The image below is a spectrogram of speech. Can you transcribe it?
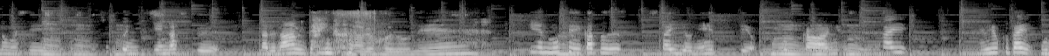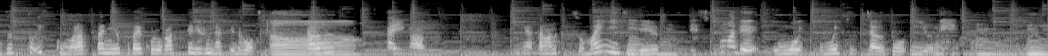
飲むし。ちょっと人間らしくなるな、みたいな。なるほどね。人間の生活したいよねって。そうんっか、入浴剤、入浴剤、もうずっと一個もらった入浴剤転がってるんだけど、あ機会が見当たらなくて、毎日入れるって、そこまで思い、思い切っちゃうといいよね。あ。うんうん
